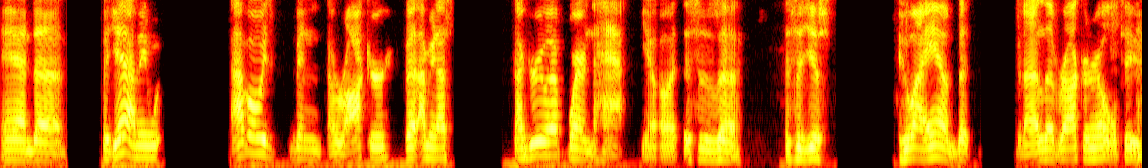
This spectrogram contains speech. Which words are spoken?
and uh, but yeah, I mean, I've always been a rocker, but I mean, I I grew up wearing the hat. You know, this is uh this is just who I am, but but I love rock and roll too.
